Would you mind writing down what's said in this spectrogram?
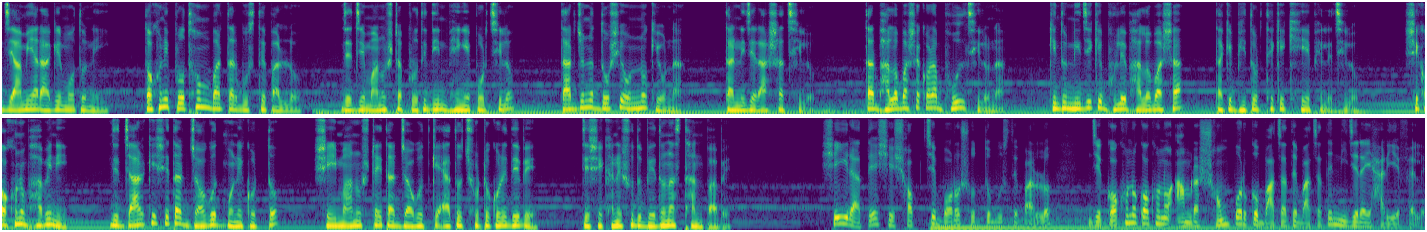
যে আমি আর আগের মতো নেই। তখনই প্রথমবার তার বুঝতে পারল যে যে মানুষটা প্রতিদিন ভেঙে পড়ছিল, তার জন্য দোষে অন্য কেউ না, তার নিজের আশা ছিল। তার ভালোবাসা করা ভুল ছিল না, কিন্তু নিজেকে ভুলে ভালোবাসা তাকে ভিতর থেকে খেয়ে ফেলেছিল। সে কখনো ভাবেনি যে যারকে সে তার জগৎ মনে করত, সেই মানুষটাই তার জগৎকে এত ছোট করে দেবে যে সেখানে শুধু বেদনা স্থান পাবে। সেই রাতে সে সবচেয়ে বড় সত্য বুঝতে পারল যে কখনো কখনো আমরা সম্পর্ক বাঁচাতে বাঁচাতে নিজেরাই হারিয়ে ফেলে।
